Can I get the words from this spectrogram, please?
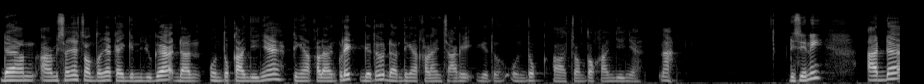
dan uh, misalnya contohnya kayak gini juga dan untuk kanjinya tinggal kalian klik gitu dan tinggal kalian cari gitu untuk uh, contoh kanjinya. Nah, di sini ada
